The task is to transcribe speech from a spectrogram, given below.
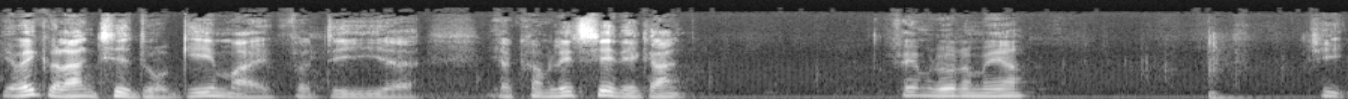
ved ikke, hvor lang tid du har givet mig, fordi uh, jeg kom lidt sent i gang. Fem minutter mere. 10.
